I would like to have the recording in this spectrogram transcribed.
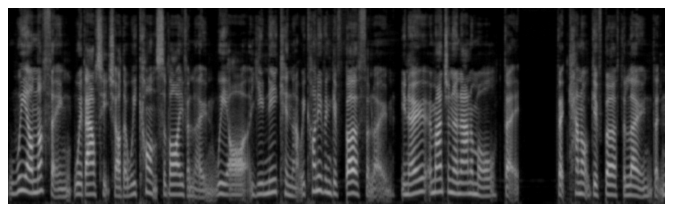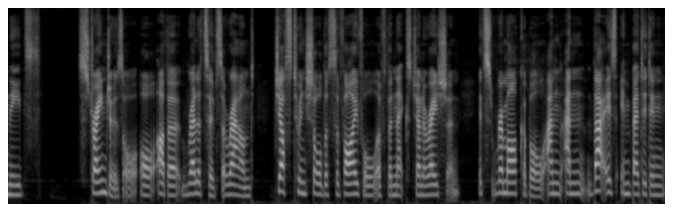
we are nothing without each other. We can't survive alone. We are unique in that we can't even give birth alone. You know, imagine an animal that that cannot give birth alone, that needs strangers or, or other relatives around just to ensure the survival of the next generation. It's remarkable, and and that is embedded in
